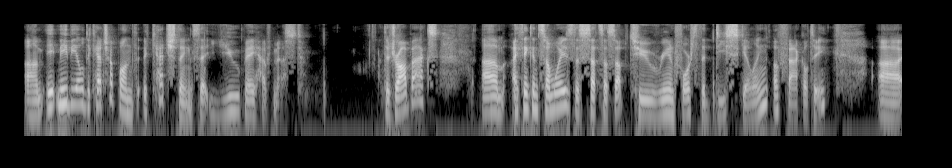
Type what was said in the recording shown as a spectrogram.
Um, it may be able to catch up on, th catch things that you may have missed. The drawbacks, um, I think in some ways this sets us up to reinforce the de-skilling of faculty. Uh,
